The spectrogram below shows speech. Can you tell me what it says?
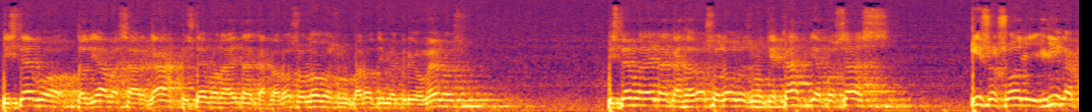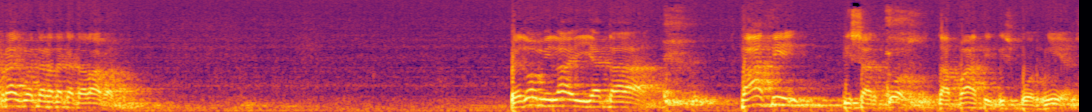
Πιστεύω, το διάβασα αργά, πιστεύω να ήταν καθαρός ο λόγος μου παρότι είμαι κρυωμένος. Πιστεύω να ήταν καθαρός ο λόγος μου και κάποιοι από εσάς Ίσως όλοι λίγα πράγματα να τα καταλάβατε. Εδώ μιλάει για τα πάθη της αρκός, τα πάθη της πορνείας.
